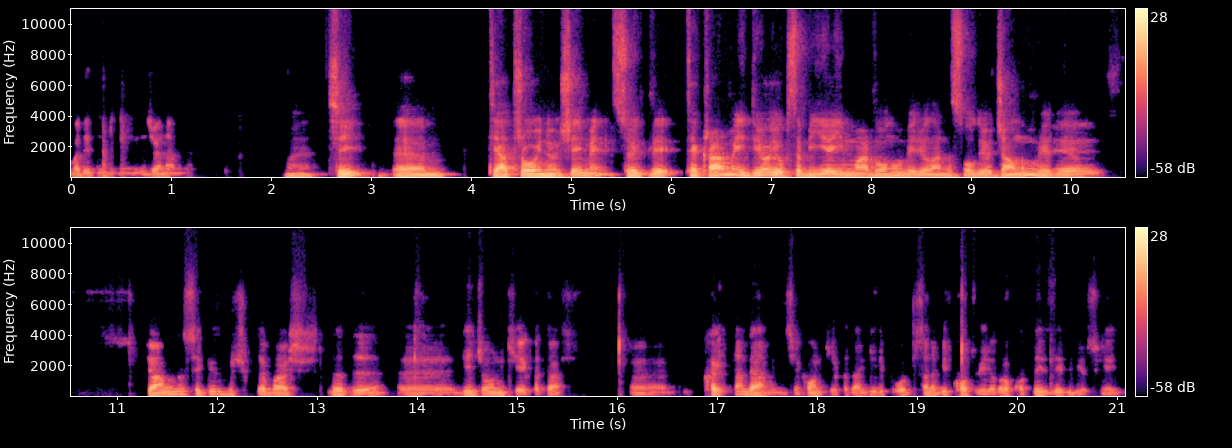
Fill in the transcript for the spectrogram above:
Ama dediğim gibi İngilizce önemli. Şey, e, tiyatro oyunu şey mi? Sürekli tekrar mı ediyor yoksa bir yayın vardı onu mu veriyorlar? Nasıl oluyor? Canlı mı veriliyor? Ee, canlı 8.30'da başladı. Ee, gece 12'ye kadar e, kayıttan devam edecek. 12'ye kadar gelip o, sana bir kod veriyorlar. O kodla izleyebiliyorsun yayını.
